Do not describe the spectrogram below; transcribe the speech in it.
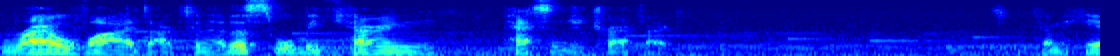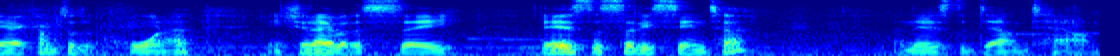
rail viaduct. Now this will be carrying passenger traffic. So we come here, come to the corner, and you should be able to see there's the city centre and there's the downtown.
